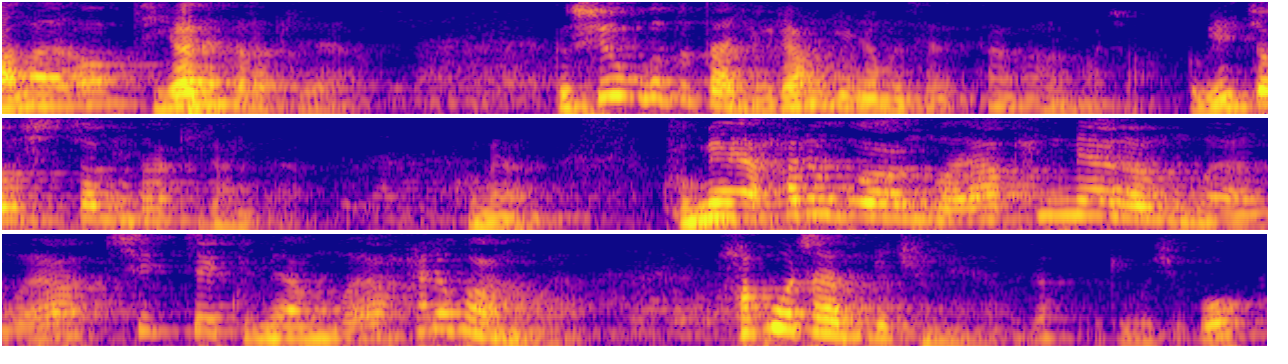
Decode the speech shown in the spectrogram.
많아요, 기간에 따라 틀려요. 그 수요공급도 다 유량 개념을 생- 생각하는 거죠. 그럼 일정 시점이다, 기간이다. 그러면 구매하려고 한 거야, 판매하려고 한 거야, 실제 구매한 거야, 하려고 하는 거야. 하고자 하는 게 중요해요. 그죠? 이렇게 보시고,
